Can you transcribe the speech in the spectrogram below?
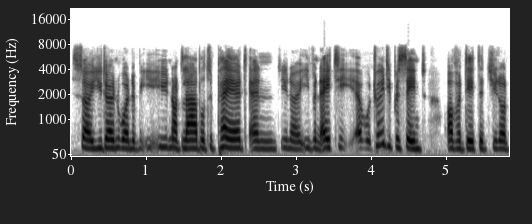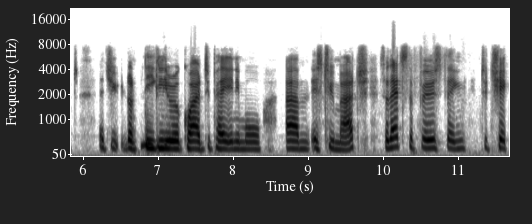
so you don't want to be. You're not liable to pay it, and you know even eighty or twenty percent of a debt that you're not that you're not legally required to pay anymore um, is too much. So that's the first thing to check.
